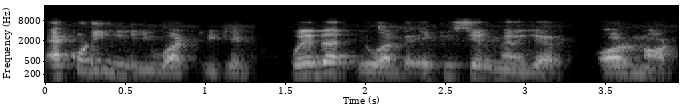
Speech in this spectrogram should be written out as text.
Accordingly, you are treated whether you are the efficient manager or not.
